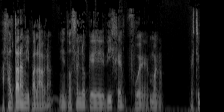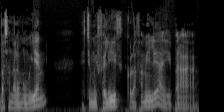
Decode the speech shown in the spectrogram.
a faltar a mi palabra. Y entonces lo que dije fue, bueno, estoy pasándolo muy bien, estoy muy feliz con la familia y para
